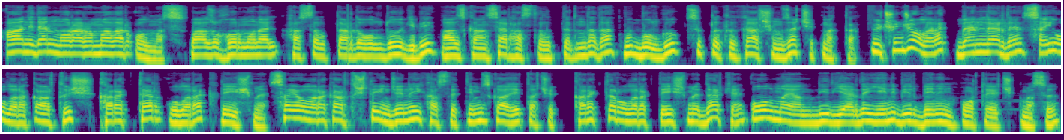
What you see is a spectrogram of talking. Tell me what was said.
aniden morarmalar olması. Bazı hormonal hastalıklarda olduğu gibi bazı kanser hastalıklarında da bu bulgu sıklıkla karşımıza çıkmakta. Üçüncü olarak benlerde sayı olarak artış, karakter olarak değişme. Sayı olarak artış deyince neyi kastettiğimiz gayet açık. Karakter olarak değişme derken olmayan bir yerde yeni bir benin ortaya çıkması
